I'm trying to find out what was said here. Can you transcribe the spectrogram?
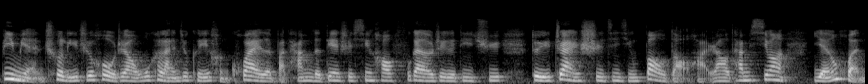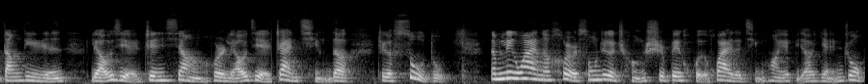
避免撤离之后，这样乌克兰就可以很快的把他们的电视信号覆盖到这个地区，对于战事进行报道哈。然后他们希望延缓当地人了解真相或者了解战情的这个速度。那么另外呢，赫尔松这个城市被毁坏的情况也比较严重，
